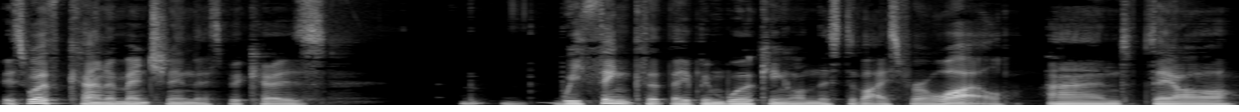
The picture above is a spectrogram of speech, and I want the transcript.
it's worth kind of mentioning this because we think that they've been working on this device for a while and they are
